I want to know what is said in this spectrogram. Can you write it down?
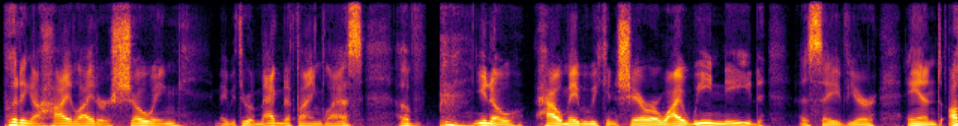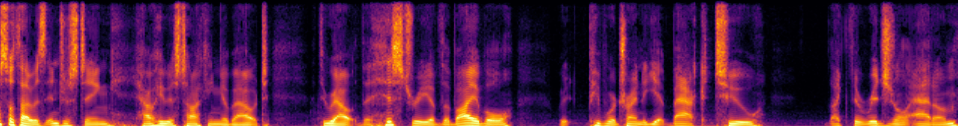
putting a highlight or showing maybe through a magnifying glass of you know how maybe we can share or why we need a savior and also thought it was interesting how he was talking about throughout the history of the bible people were trying to get back to like the original adam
